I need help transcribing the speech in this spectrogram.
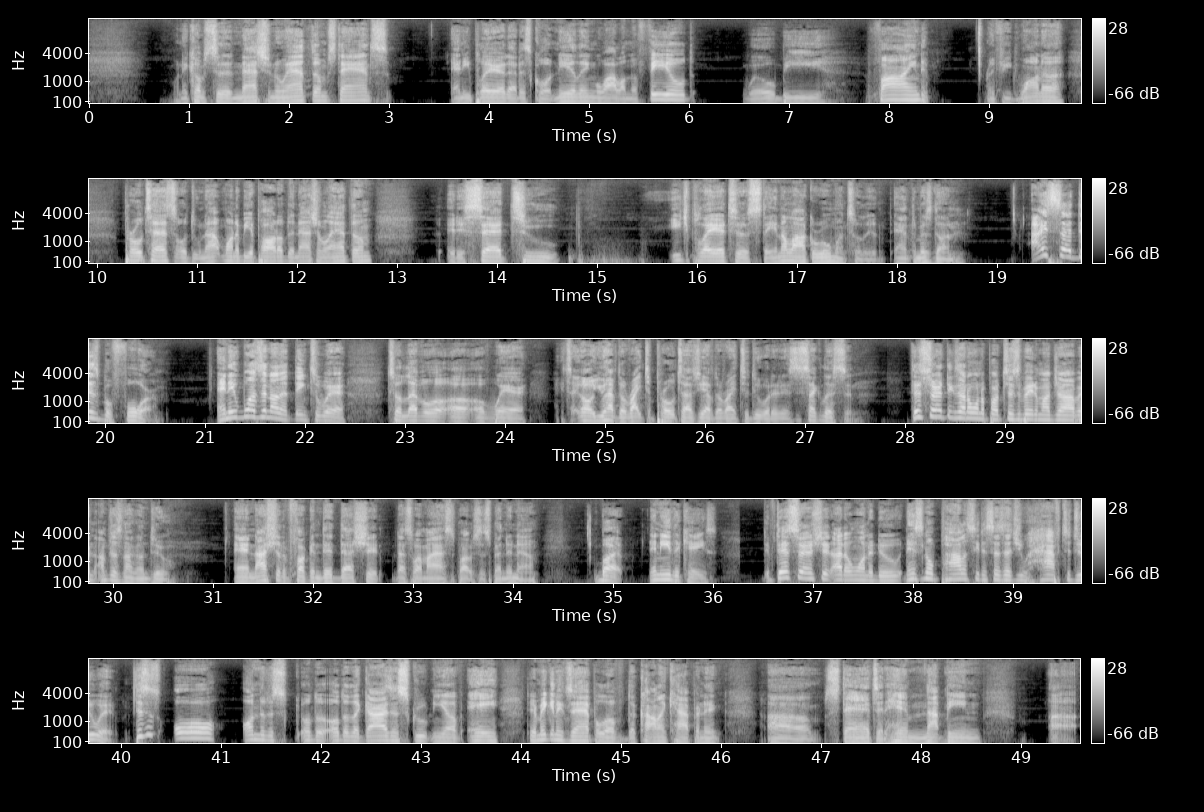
when it comes to the national anthem stance, any player that is caught kneeling while on the field will be fined. If you'd want to protest or do not want to be a part of the national anthem, it is said to each player to stay in the locker room until the anthem is done. I said this before, and it wasn't on a thing to where to a level of, of, where it's like, oh, you have the right to protest, you have the right to do what it is. It's like, listen, there's certain things I don't want to participate in my job, and I'm just not gonna do. And I should have fucking did that shit. That's why my ass is probably suspended now. But in either case, if there's certain shit I don't want to do, there's no policy that says that you have to do it. This is all under the under, under the guise and scrutiny of a. They're making an example of the Colin Kaepernick um, stance and him not being uh,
